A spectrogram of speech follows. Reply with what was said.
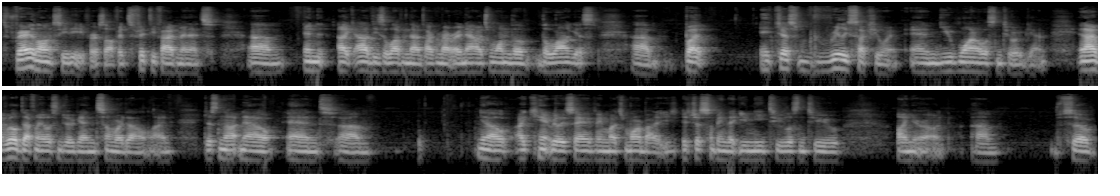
it's very long CD. First off, it's fifty five minutes, um, and like out of these eleven that I'm talking about right now, it's one of the the longest. Um, but it just really sucks you in, and you want to listen to it again. And I will definitely listen to it again somewhere down the line, just not now. And um, you know, I can't really say anything much more about it. It's just something that you need to listen to on your own. Um, so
